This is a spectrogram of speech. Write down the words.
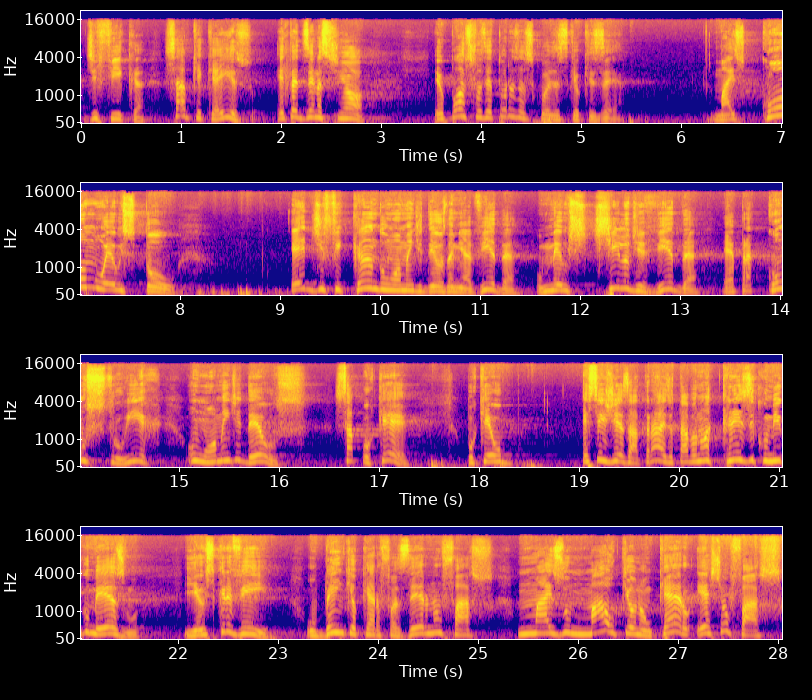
edifica. Sabe o que é isso? Ele está dizendo assim: ó, eu posso fazer todas as coisas que eu quiser, mas como eu estou edificando um homem de Deus na minha vida, o meu estilo de vida é para construir um homem de Deus. Sabe por quê? Porque eu, esses dias atrás eu estava numa crise comigo mesmo. E eu escrevi: o bem que eu quero fazer não faço, mas o mal que eu não quero, esse eu faço.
